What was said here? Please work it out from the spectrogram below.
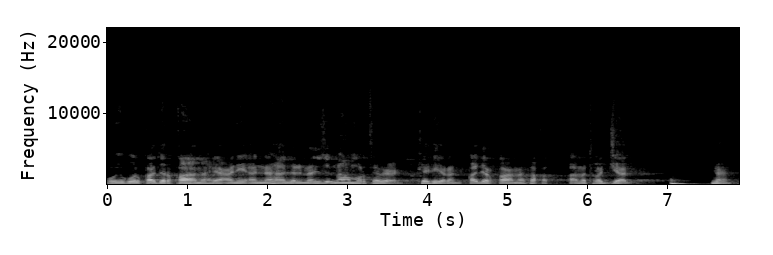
ويقول قدر قامة يعني أن هذا المنزل ما هو مرتفع كثيرا قدر قامة فقط. قامة رجال. نعم.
